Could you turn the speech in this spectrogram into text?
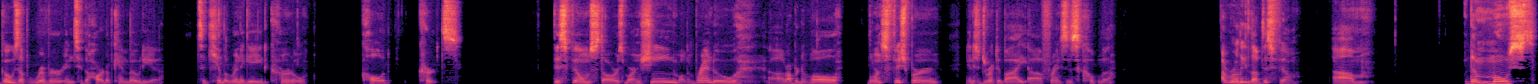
goes upriver into the heart of Cambodia to kill a renegade colonel called Kurtz. This film stars Martin Sheen, Marlon Brando, uh, Robert Duvall, Laurence Fishburne, and is directed by uh, Francis Coppola. I really love this film. Um, the most,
